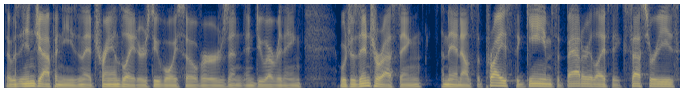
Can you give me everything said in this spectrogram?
that was in Japanese, and they had translators do voiceovers and and do everything, which was interesting. And they announced the price, the games, the battery life, the accessories,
